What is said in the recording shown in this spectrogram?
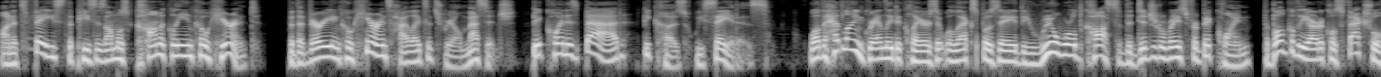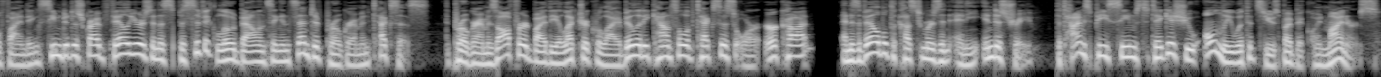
On its face, the piece is almost comically incoherent, but that very incoherence highlights its real message. Bitcoin is bad because we say it is. While the headline grandly declares it will expose the real world costs of the digital race for Bitcoin, the bulk of the article's factual findings seem to describe failures in a specific load balancing incentive program in Texas. The program is offered by the Electric Reliability Council of Texas, or ERCOT, and is available to customers in any industry. The Times piece seems to take issue only with its use by Bitcoin miners.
